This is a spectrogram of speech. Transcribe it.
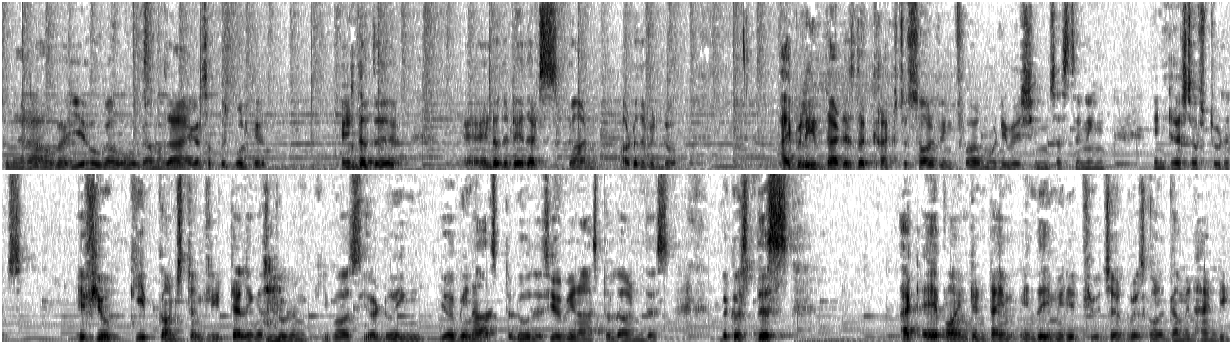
सुनहरा होगा ये होगा वो होगा मजा आएगा सब कुछ बोल के एंड ऑफ द एंड ऑफ द डे दैट्स गॉन आउट ऑफ द विंडो I believe that is the crux to solving for motivation, sustaining interest of students if you keep constantly telling a hmm. student mm. boss you're doing you've been asked to do this you've been asked to learn this because this at a point in time in the immediate future is going to come in handy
